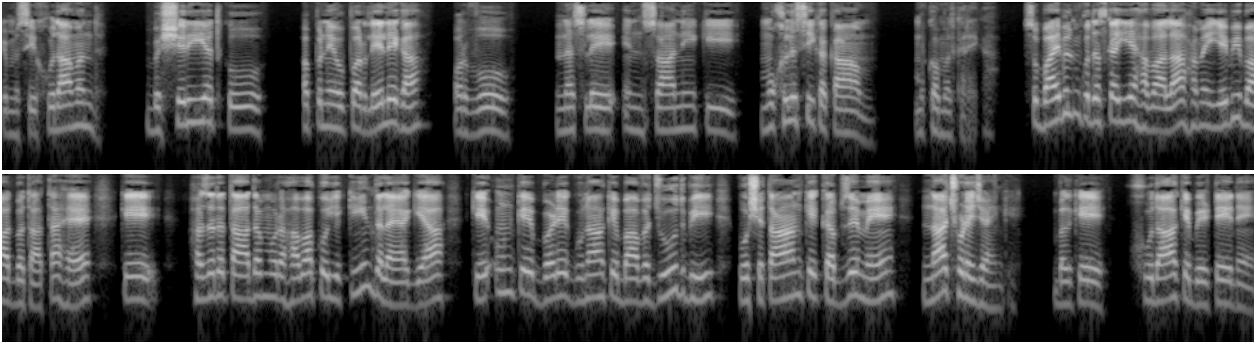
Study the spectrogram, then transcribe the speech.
کہ مسیح خدا مند بشریت کو اپنے اوپر لے لے گا اور وہ نسل انسانی کی مخلصی کا کام مکمل کرے گا۔ سو بائبل مقدس کا یہ حوالہ ہمیں یہ بھی بات بتاتا ہے کہ حضرت آدم اور ہوا کو یقین دلایا گیا کہ ان کے بڑے گناہ کے باوجود بھی وہ شیطان کے قبضے میں نہ چھوڑے جائیں گے، بلکہ خدا کے بیٹے نے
